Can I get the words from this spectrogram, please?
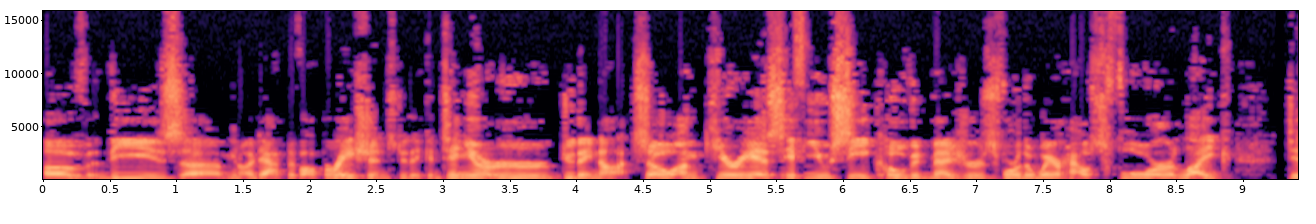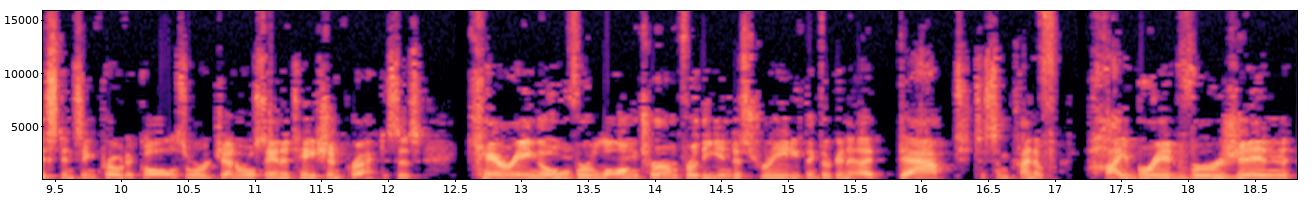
of these, uh, you know, adaptive operations? Do they continue or do they not? So I'm curious if you see COVID measures for the warehouse floor, like distancing protocols or general sanitation practices carrying over long term for the industry? Do you think they're going to adapt to some kind of hybrid version?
